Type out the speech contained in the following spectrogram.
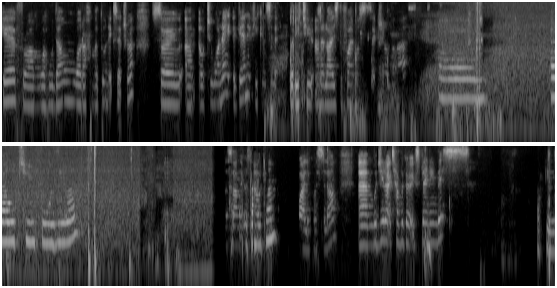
here from Wahudan wa Rahmatun, etc. So um, L218, again, if you can select everybody to analyze the final section of the verse. Um, L240. Assalamu Assalamu alaikum. alaikum. Wa alaikum assalam. Um, would you like to have a go explaining this? Okay.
